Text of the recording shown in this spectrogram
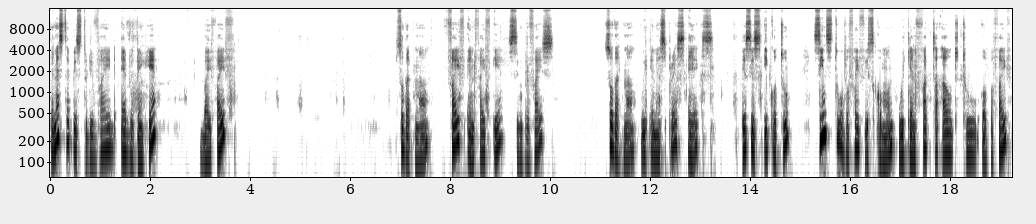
The next step is to divide everything here by 5. So that now 5 and 5 here simplifies. So that now we can express x. This is equal to, since 2 over 5 is common, we can factor out 2 over 5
